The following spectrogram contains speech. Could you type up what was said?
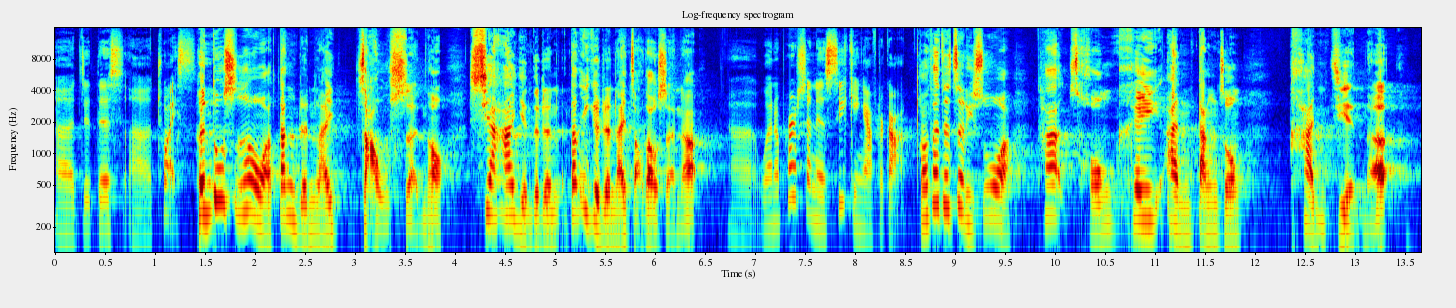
uh, did this uh, twice? 很多时候啊，当人来找神哦，瞎眼的人，当一个人来找到神啊，Uh, when a person is seeking after God, 哦，他在这里说啊，他从黑暗当中看见了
